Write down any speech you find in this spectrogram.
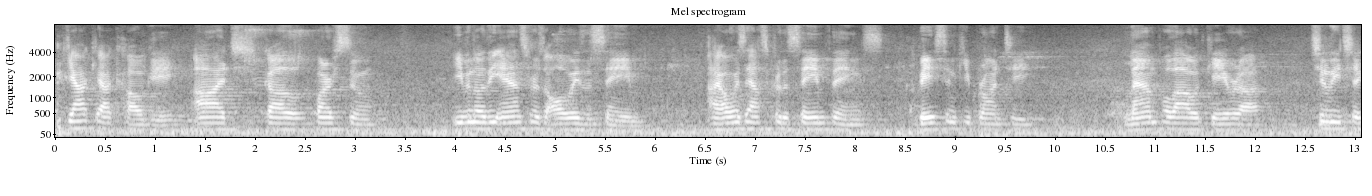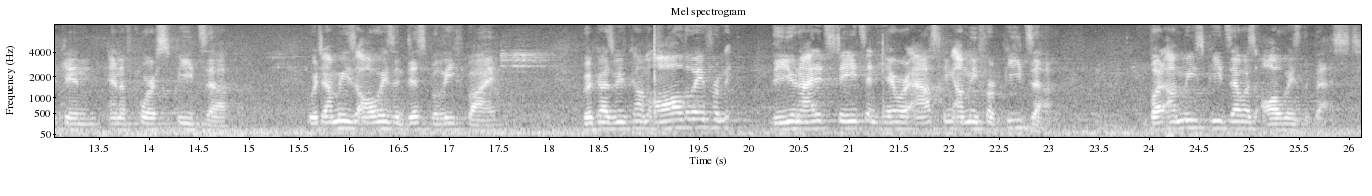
Kya kya khaoge? Aaj, kal, parsu. Even though the answer is always the same, I always ask for the same things basin ki pranti, lamb pulao with kevra, chili chicken, and of course pizza which is always in disbelief by because we've come all the way from the United States and here we're asking Ummi for pizza. But Ummi's pizza was always the best.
